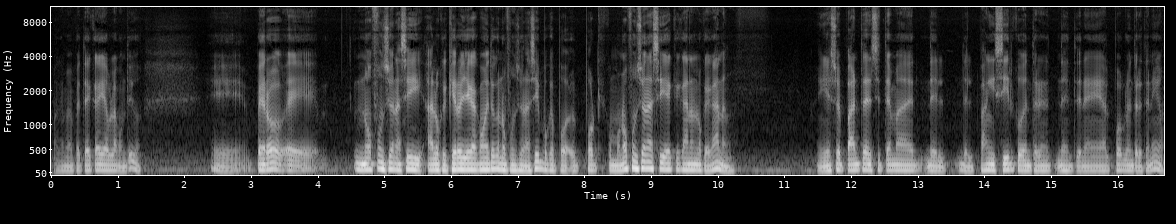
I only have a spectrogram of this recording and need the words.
para que me apetezca a hablar contigo. Eh, pero no funciona así. A lo que quiero llegar con esto es que no funciona así, porque, por- porque como no funciona así es que ganan lo que ganan. Y eso es parte del sistema de- del, del pan y circo de, entre- de tener al pueblo entretenido.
